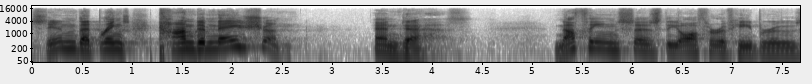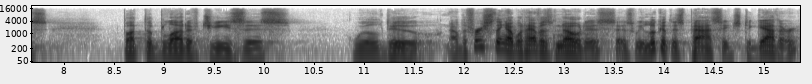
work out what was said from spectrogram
sin that brings condemnation and death. Nothing, says the author of Hebrews, but the blood of Jesus will do. Now, the first thing I would have us notice as we look at this passage together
